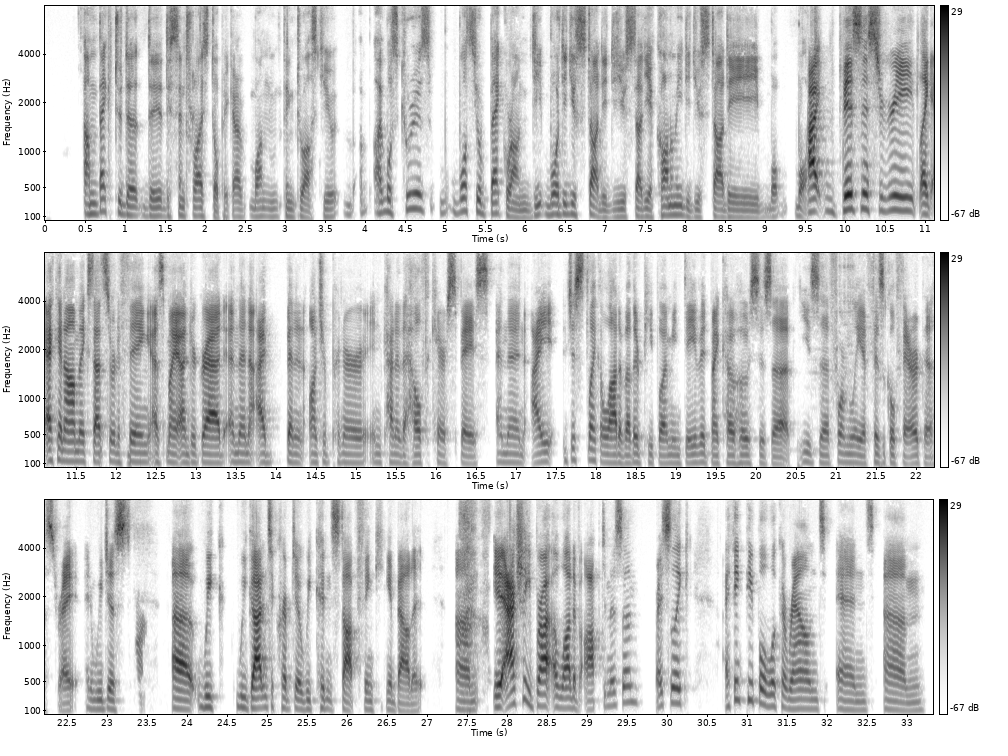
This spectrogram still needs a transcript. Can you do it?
I'm back to the, the decentralized topic. I have one thing to ask you. I was curious, what's your background? what did you study? Did you study economy? Did you study what? what? I, business degree, like economics, that sort of thing, as my undergrad. And then I've been an entrepreneur in kind of the healthcare space. And then I just like a lot of other people. I mean, David, my co-host, is a he's a, formerly a physical therapist, right? And we just uh, we we got into crypto. We couldn't stop thinking about it. Um, it actually brought a lot of optimism, right? So like I think people look around and, um,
